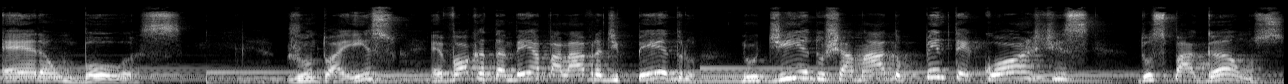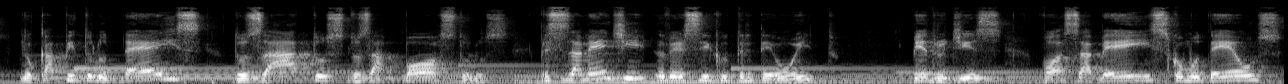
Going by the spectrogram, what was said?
eram boas. Junto a isso, evoca também a palavra de Pedro no dia do chamado Pentecostes dos pagãos, no capítulo 10 dos Atos dos Apóstolos, precisamente no versículo 38. Pedro diz: Vós sabeis como Deus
